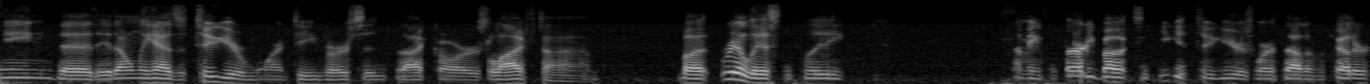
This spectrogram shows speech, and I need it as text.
being that it only has a two year warranty versus Xikar's lifetime. But realistically, I mean, for 30 bucks, if you get two years worth out of a cutter,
